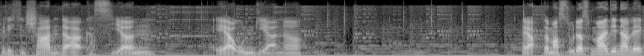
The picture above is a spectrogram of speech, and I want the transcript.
Will ich den Schaden da kassieren? Eher ungerne. Ja, dann machst du das mal, den da weg.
